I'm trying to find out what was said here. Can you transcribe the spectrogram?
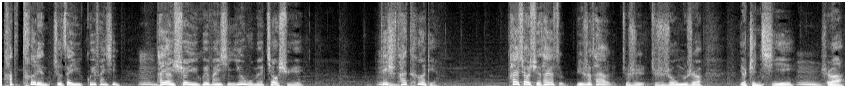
它的特点就在于规范性，嗯。它要需要一个规范性，因为我们要教学，这是它的特点，它要教学，它要是比如说它要就是就是说我们是要要整齐，嗯。是吧？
